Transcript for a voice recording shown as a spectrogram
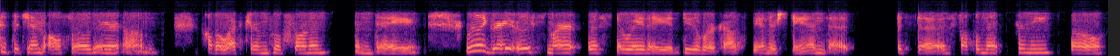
at the gym also. They're um, called Electrum Performance, and they really great, really smart with the way they do the workouts. They understand that it's a supplement for me, so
